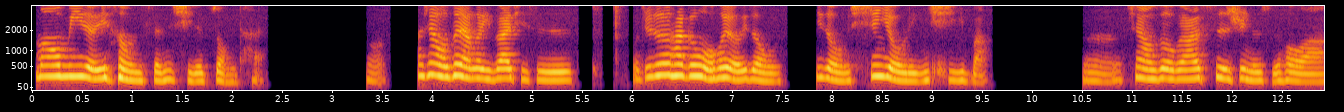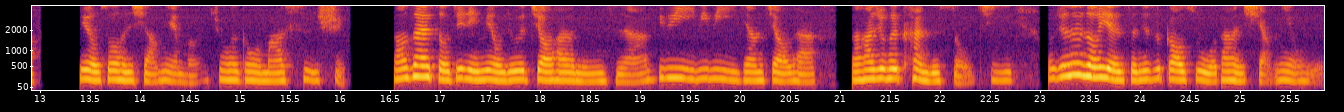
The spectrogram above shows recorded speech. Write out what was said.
猫咪的一种神奇的状态。嗯，那像我这两个礼拜，其实我觉得他跟我会有一种。一种心有灵犀吧，嗯，像有时候我跟他视讯的时候啊，因为有时候很想念嘛，就会跟我妈视讯，然后在手机里面我就会叫他的名字啊哔哔哔哔这样叫他，然后他就会看着手机，我觉得那种眼神就是告诉我他很想念我，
